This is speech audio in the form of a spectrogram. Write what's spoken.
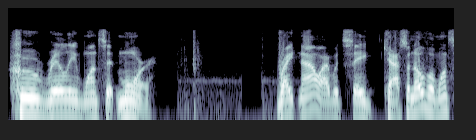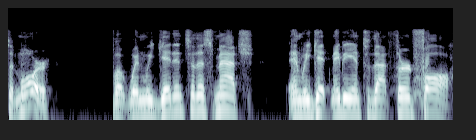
who really wants it more. Right now, I would say Casanova wants it more. But when we get into this match, and we get maybe into that third fall,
